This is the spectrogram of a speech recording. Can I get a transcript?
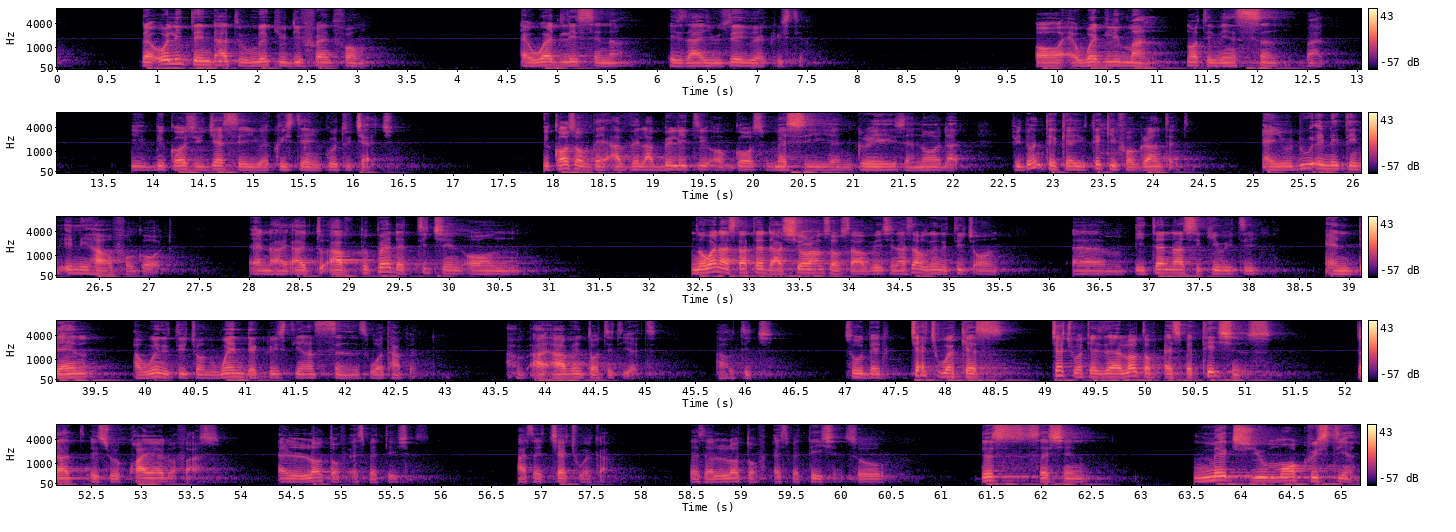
the only thing that will make you different from a worldly sinner is that you say you're a Christian. Or a worldly man, not even sin because you just say you're a Christian, you go to church. Because of the availability of God's mercy and grace and all that. If you don't take care, you take it for granted. And you do anything anyhow for God. And I, I I've prepared a teaching on. You know, when I started the assurance of salvation, I said I was going to teach on um, eternal security. And then I'm going to teach on when the Christian sins, what happened. I haven't taught it yet. I'll teach. So the church workers, church workers, there are a lot of expectations that is required of us. A lot of expectations. As a church worker, there's a lot of expectations. So this session makes you more Christian.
